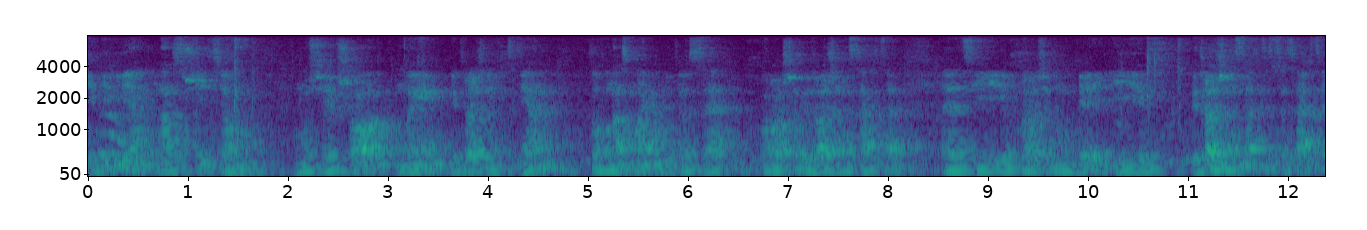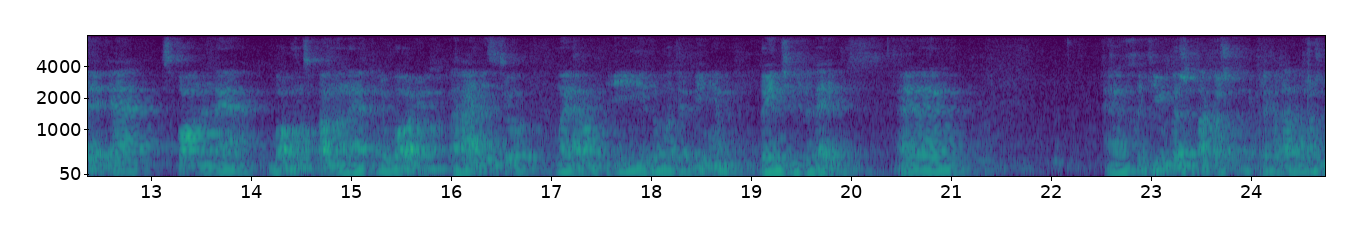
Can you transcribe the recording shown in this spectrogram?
і Біблія нас вчить цьому. Тому що якщо ми відроджені християни, то у нас має бути все хороше, відроджене серце, е, ці хороші думки. І відроджене серце це серце, яке сповнене Богом, сповнене любов'ю, радістю, миром і довготерпінням до інших людей. Е, е, Хотів би ще також пригадати трошки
